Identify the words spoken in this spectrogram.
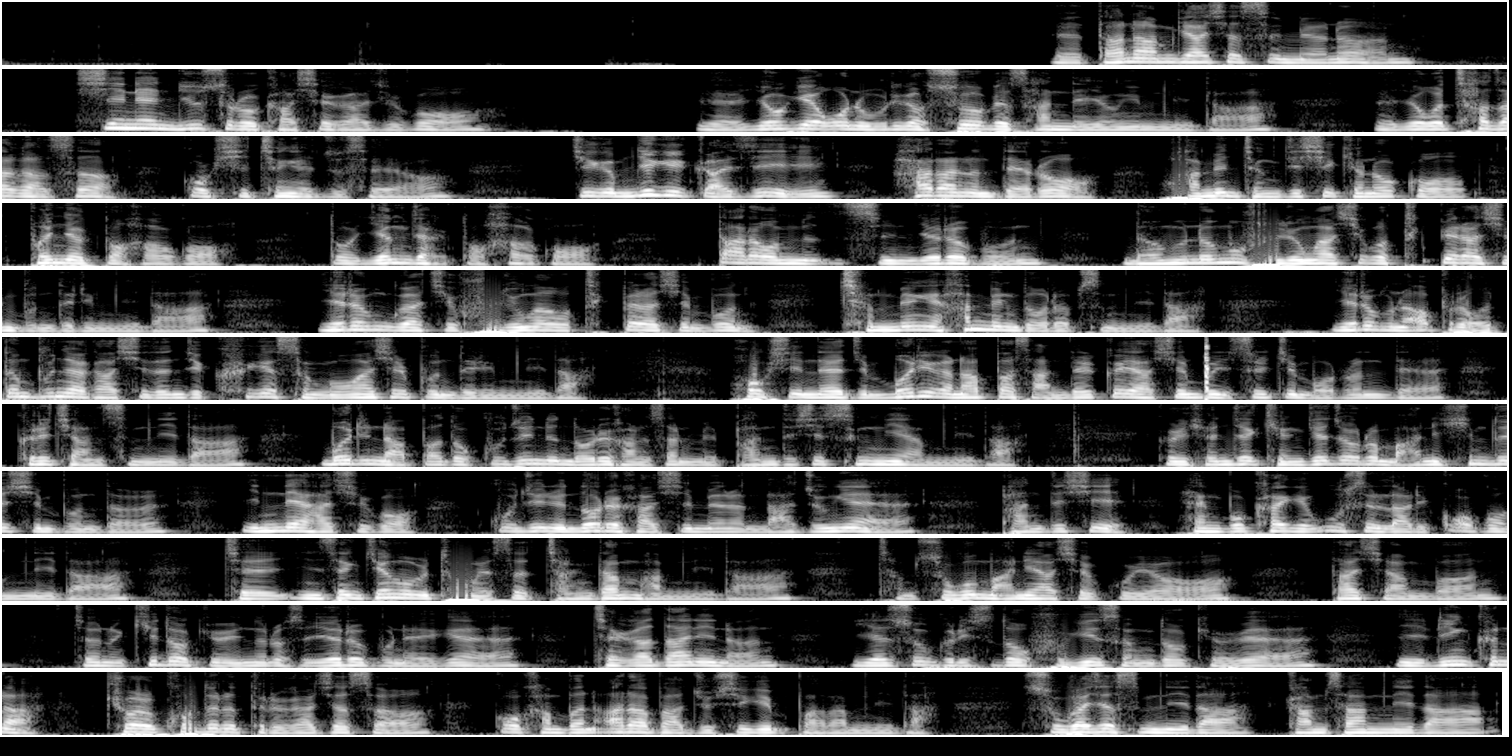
예, 단어 암기하셨으면은 CNN 뉴스로 가셔가지고 예, 요게 오늘 우리가 수업에서 한 내용입니다. 예, 요거 찾아가서 꼭 시청해 주세요. 지금 여기까지 하라는 대로 화면 정지시켜 놓고 번역도 하고 또 영작도 하고 따라오신 여러분 너무너무 훌륭하시고 특별하신 분들입니다. 여러분과 같이 훌륭하고 특별하신 분 천명에 한 명도 어렵습니다. 여러분 앞으로 어떤 분야 가시든지 크게 성공하실 분들입니다. 혹시 내 지금 머리가 나빠서 안 될 거야 하시는 분 있을지 모르는데 그렇지 않습니다. 머리 나빠도 꾸준히 노력하는 사람이 반드시 승리합니다. 그리고 현재 경제적으로 많이 힘드신 분들 인내하시고 꾸준히 노력하시면 나중에 반드시 행복하게 웃을 날이 꼭 옵니다. 제 인생 경험을 통해서 장담합니다. 참 수고 많이 하셨고요. 다시 한번 저는 기독교인으로서 여러분에게 제가 다니는 예수 그리스도 후기 성도 교회 이 링크나 QR코드로 들어가셔서 꼭 한번 알아봐 주시기 바랍니다. 수고하셨습니다. 감사합니다.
